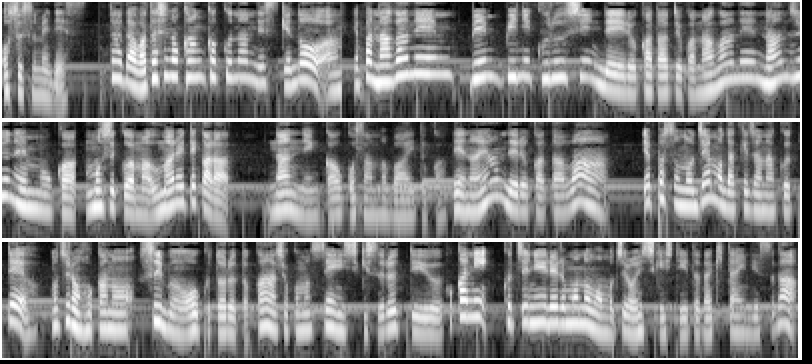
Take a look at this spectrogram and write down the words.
おすすめです。ただ私の感覚なんですけど、あのやっぱ長年便秘に苦しんでいる方というか長年何十年もか、もしくはまあ生まれてから何年かお子さんの場合とかで悩んでる方は、やっぱそのジェモだけじゃなくって、もちろん他の水分を多く取るとか、食物繊維意識するっていう、他に口に入れるものももちろん意識していただきたいんですが、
